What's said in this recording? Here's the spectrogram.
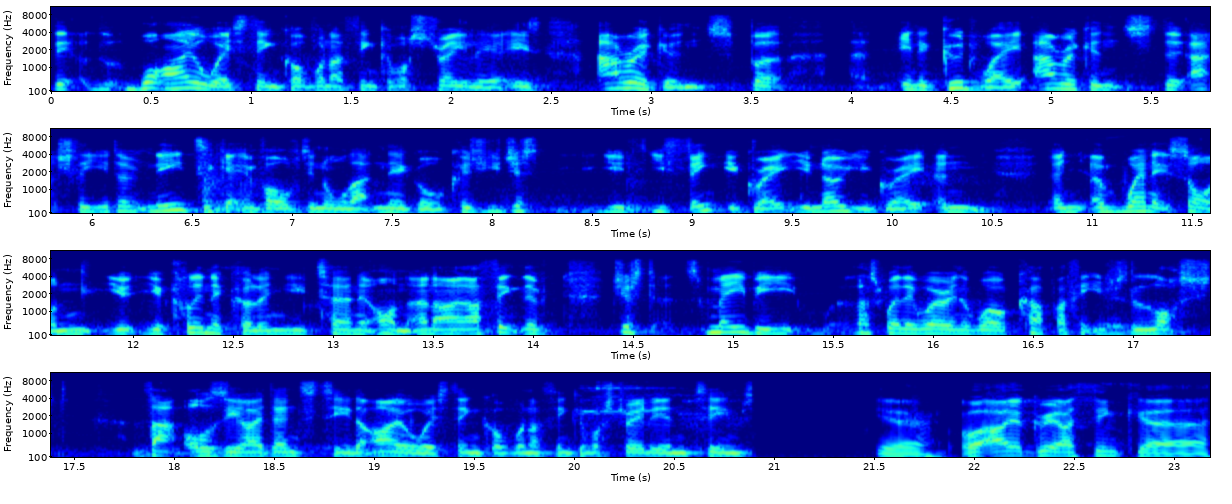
The, the, what I always think of when I think of Australia is arrogance, but in a good way, arrogance that actually you don't need to get involved in all that niggle because you just you, you think you're great, you know you're great, and and, and when it's on, you, are clinical and you turn it on. And I, I think they've just maybe that's where they were in the World Cup. I think you just lost that Aussie identity that I always think of when I think of Australian teams. Yeah, well, I agree. I think. Uh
